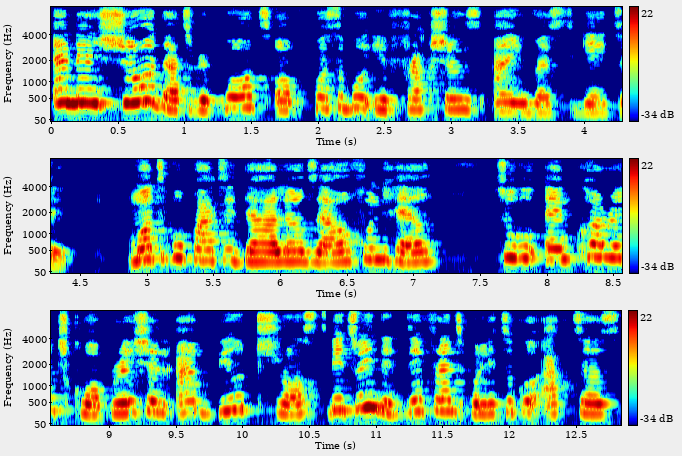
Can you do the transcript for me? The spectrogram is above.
and ensure that reports of possible infractions are investigated. Multiple party dialogues are often held to encourage cooperation and build trust between the different political actors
